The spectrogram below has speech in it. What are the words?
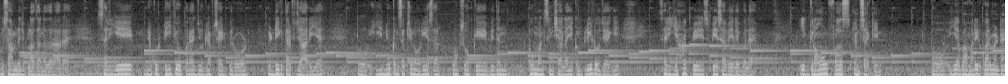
वो सामने जो प्लाज़ा नज़र आ रहा है। सर ये बिल्कुल टी के ऊपर है, जो लेफ़्ट साइड पे रोड पिंडी की तरफ़ जा रही है। तो ये न्यू कंस्ट्रक्शन हो रही है सर होप्स हो के विद इन टू मंथ्स इंशाल्लाह ये कंप्लीट हो जाएगी। सर यहाँ पे स्पेस अवेलेबल है। ये ग्राउंड फ़र्स्ट एंड सेकंड तो ये अब हमारी रिक्वायरमेंट है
